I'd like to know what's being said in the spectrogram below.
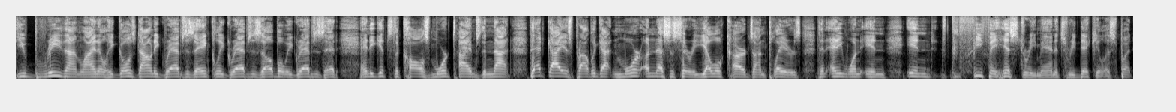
You breathe on Lionel. He goes down, he grabs his ankle, he grabs his elbow, he grabs his head, and he gets the calls more times than not. That guy has probably gotten more unnecessary yellow cards on players than anyone in in FIFA history, man. It's ridiculous. But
